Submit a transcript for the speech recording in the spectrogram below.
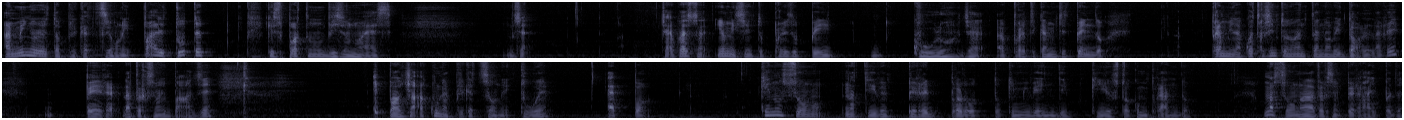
almeno le tue applicazioni quali tutte che supportano Vision OS cioè, cioè questo io mi sento preso per il culo cioè praticamente spendo 3.499 dollari per la versione base e poi c'è alcune applicazioni tue Apple che non sono native per il prodotto che mi vendi, che io sto comprando, ma sono la versione per iPad.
